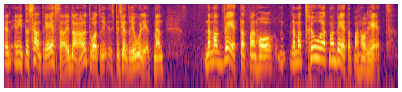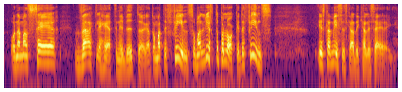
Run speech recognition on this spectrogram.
en, en, intressant resa. Ibland har det inte varit speciellt roligt men när man vet att man har, när man tror att man vet att man har rätt och när man ser verkligheten i vitögat om att det finns, om man lyfter på locket, det finns islamistisk radikalisering.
